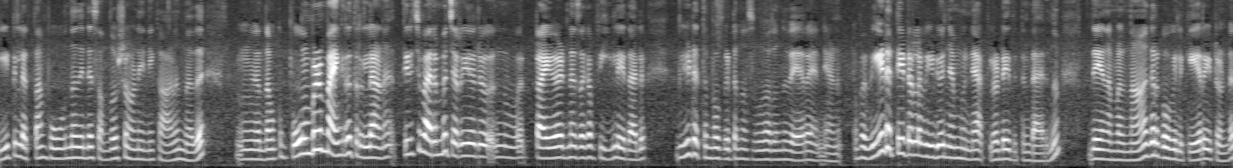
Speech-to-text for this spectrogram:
വീട്ടിലെത്താൻ പോകുന്നതിന്റെ സന്തോഷമാണ് ഇനി കാണുന്നത്. നമുക്ക് പോകുമ്പോഴും ഭയങ്കര ത്രില്ലാണ് തിരിച്ച് വരുമ്പോൾ ചെറിയൊരു ടയേർഡ്നെസ് ഒക്കെ ഫീൽ ചെയ്താലും വീടെത്തുമ്പോൾ കിട്ടുന്ന സുഖം അതൊന്ന് വേറെ തന്നെയാണ്. അപ്പോൾ വീടെത്തിയിട്ടുള്ള വീഡിയോ ഞാൻ മുന്നേ അപ്ലോഡ് ചെയ്തിട്ടുണ്ടായിരുന്നു. ഇതേ നമ്മൾ നാഗർകോവിൽ കയറിയിട്ടുണ്ട്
